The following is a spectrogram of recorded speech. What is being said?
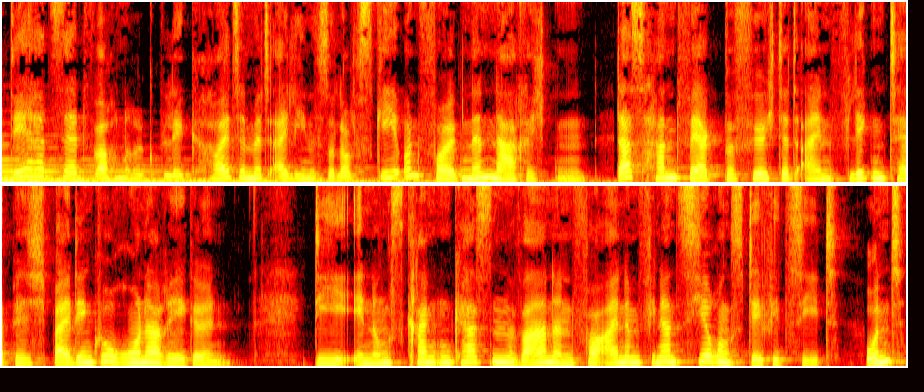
DHZ-Wochenrückblick heute mit Eileen Solowski und folgenden Nachrichten. Das Handwerk befürchtet einen Flickenteppich bei den Corona-Regeln. Die Innungskrankenkassen warnen vor einem Finanzierungsdefizit. Und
